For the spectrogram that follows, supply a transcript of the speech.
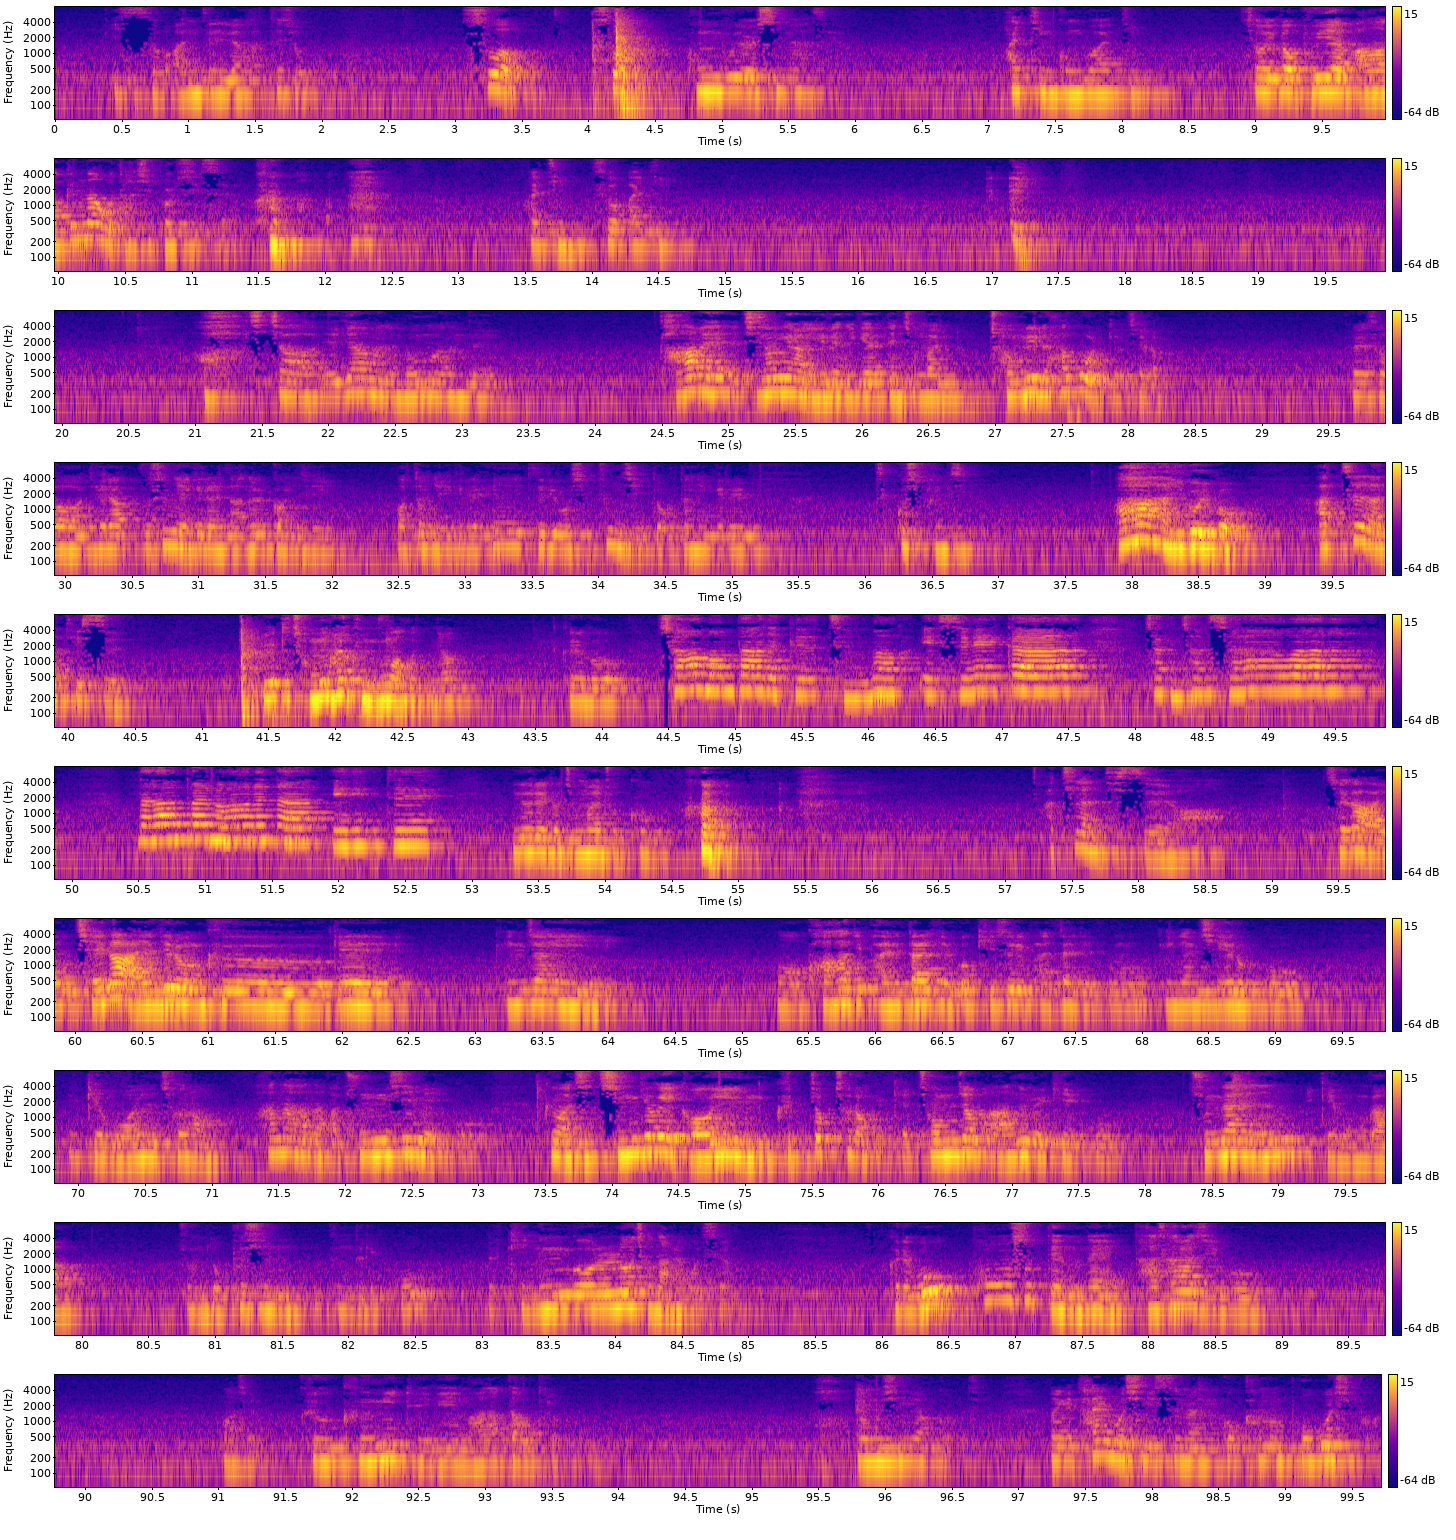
있어. 안 들려. 하트 줘. 수업, 수업, 공부 열심히 하세요. 화이팅, 공부 화이팅. 저 이거 V앱 아마 끝나고 다시 볼 수 있어요. 화이팅, 수업 화이팅. 아, 진짜 얘기하면 너무 많은데. 다음에 지성이랑 이런 얘기할 땐 정말 정리를 하고 올게요, 제가. 그래서 대략 무슨 얘기를 나눌 건지, 어떤 얘기를 해드리고 싶은지 또 어떤 얘기를 듣고 싶은지 아 이거 이거. 아틀란티스. 이것도 정말 궁금하거든요. 그리고 저 먼 바다 끝에 뭐가 있을까? 작은 천사와 나팔 부는 아이들. 이 노래도 정말 좋고. 아틀란티스 아. 제가 알, 제가 알기로는 그게 굉장히 어, 과학이 발달되고 기술이 발달되고 굉장히 지혜롭고 이렇게 원처럼 하나하나가 중심에 있고 그 마치 진격의 거인 그쪽처럼 이렇게 점점 안으로 이렇게 있고 중간에는 이렇게 뭔가 좀 높으신 분들이 있고 이렇게 있는 걸로 저는 알고 있어요. 그리고 홍수 때문에 다 사라지고 맞아요. 그리고 금이 되게 많았다고 들었고 너무 신기한 것 같아요. 만약에 타임머신 있으면 꼭 한번 보고 싶어요.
